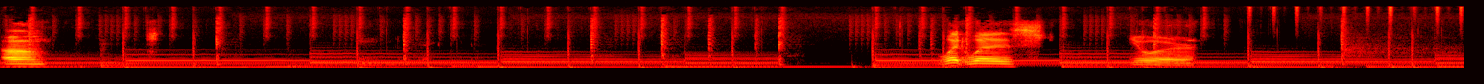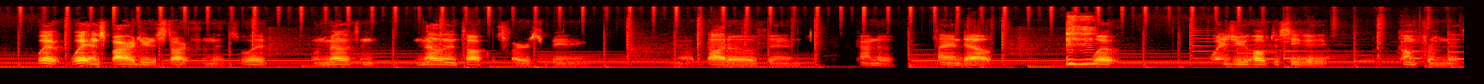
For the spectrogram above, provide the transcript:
Um. What was your what what inspired you to start from this? What when Melanin Melanin Talk was first being you know thought of and kind of planned out? Mm-hmm. What what did you hope to see to come from this,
